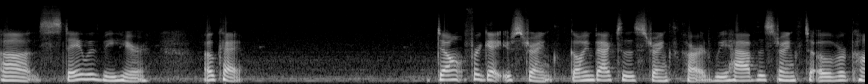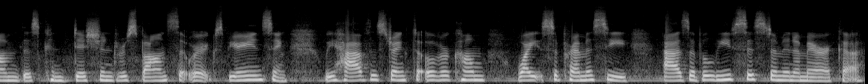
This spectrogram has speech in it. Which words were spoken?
Uh, stay with me here. Okay. Don't forget your strength. Going back to the strength card, we have the strength to overcome this conditioned response that we're experiencing. We have the strength to overcome white supremacy as a belief system in America.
